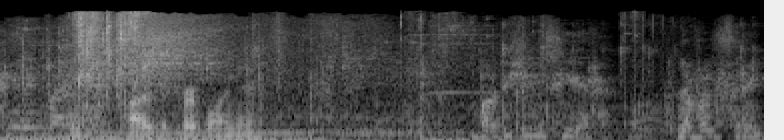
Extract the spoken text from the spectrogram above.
Healing my Oh, there's a purple in here. body shields here. Level 3.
